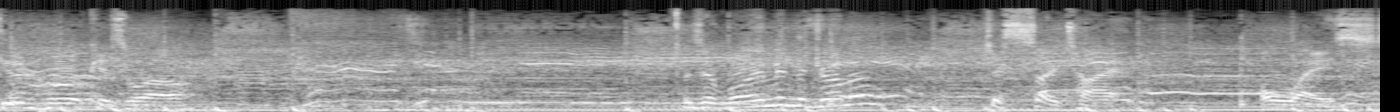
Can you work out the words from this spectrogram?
Good hook as well. Was it Roman the drummer? Just so tight. Always.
